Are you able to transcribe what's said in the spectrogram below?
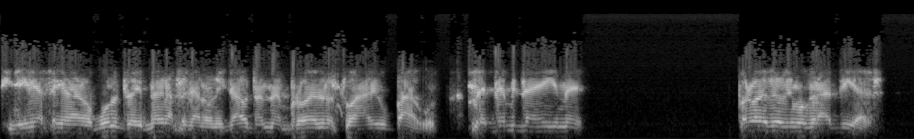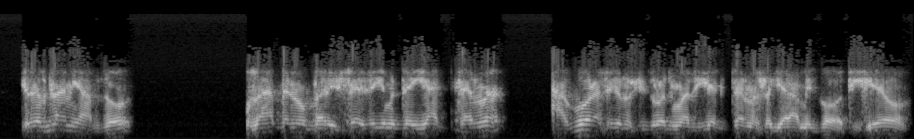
η κυρία Σεγεραροπούλου το υπέγραψε κανονικά όταν ήταν πρόεδρος του Άριου Πάγου. Μετέπειτα έγινε πρόεδρος Δημοκρατίας. Και δεν φτάνει αυτό. ο Περιστέ και με την Γιάκ Τέρνα. Αγόρασε και το συγκρότημα της Γιάκ Τέρνας στο κεραμικό. Τυχαίο,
